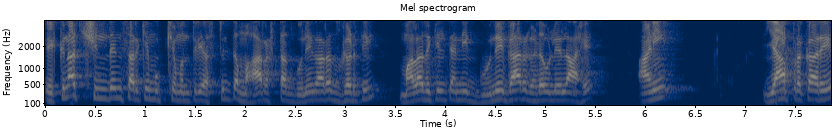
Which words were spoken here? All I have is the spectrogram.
एकनाथ शिंदेसारखे मुख्यमंत्री असतील तर महाराष्ट्रात गुन्हेगारच घडतील. मला देखील त्यांनी गुन्हेगार घडवलेला आहे. आणि या प्रकारे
